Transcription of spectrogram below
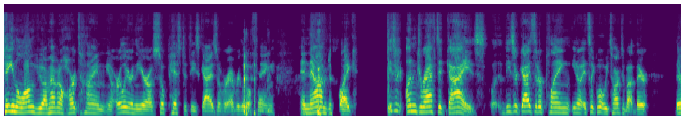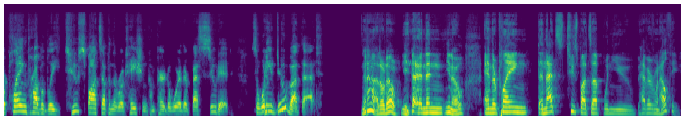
taking the long view, I'm having a hard time. You know, earlier in the year, I was so pissed at these guys over every little thing. and now I'm just like, these are undrafted guys. These are guys that are playing, you know, it's like what we talked about. They're they're playing probably two spots up in the rotation compared to where they're best suited. So what do mm. you do about that? Yeah, I don't know. Yeah, and then you know, and they're playing, and that's two spots up when you have everyone healthy.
